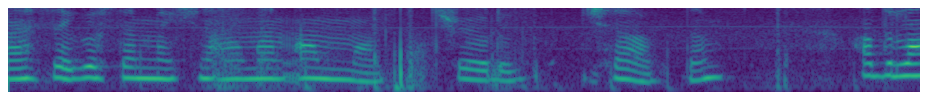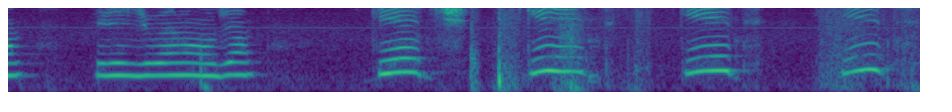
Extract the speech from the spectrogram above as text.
Ben size göstermek için hemen anlat. Şöyle şey yaptım. Hadi lan birinci ben olacağım. Geç git git git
